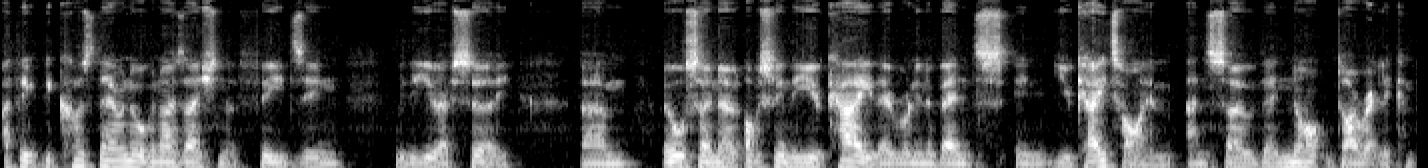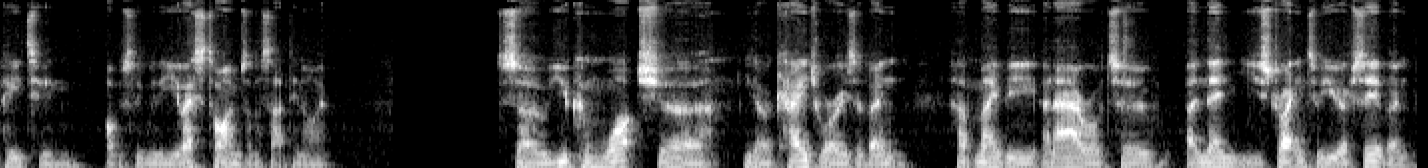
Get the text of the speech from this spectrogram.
I think because they're an organisation that feeds in with the UFC, um, I also know, obviously, in the UK, they're running events in UK time, and so they're not directly competing, obviously, with the US times on a Saturday night. So you can watch, uh, you know, a Cage Warriors event, have maybe an hour or two, and then you're straight into a UFC event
